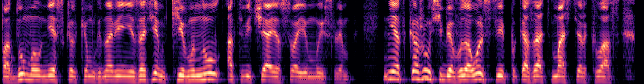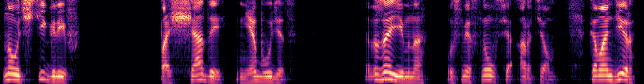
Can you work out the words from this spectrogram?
подумал несколько мгновений, затем кивнул, отвечая своим мыслям. «Не откажу себе в удовольствии показать мастер-класс, но учти, Гриф, пощады не будет». «Взаимно», — усмехнулся Артем. «Командир,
